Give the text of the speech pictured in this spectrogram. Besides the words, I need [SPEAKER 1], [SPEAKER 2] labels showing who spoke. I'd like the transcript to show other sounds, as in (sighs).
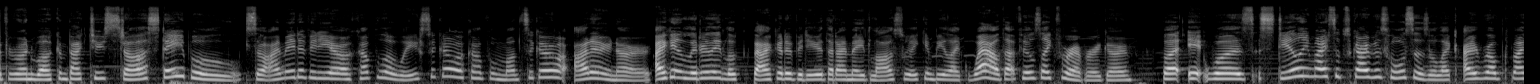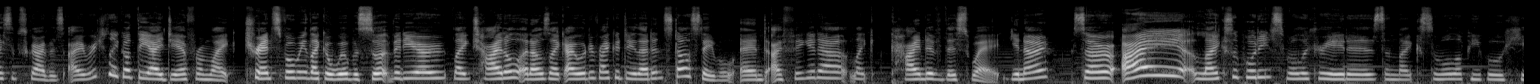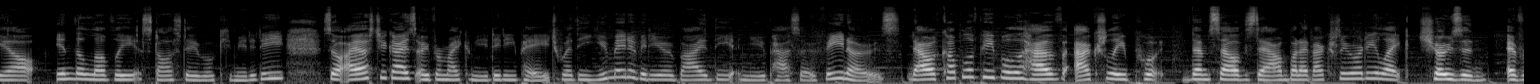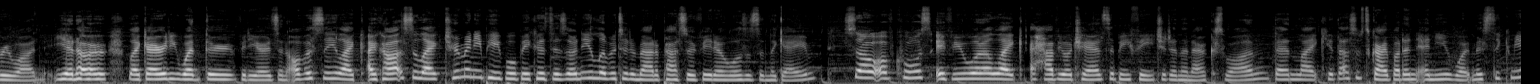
[SPEAKER 1] everyone, welcome back to Star Stable. So I made a video a couple of weeks ago, a couple months ago, I don't know. I can literally look back at a video that I made last week and be like, wow, that feels like forever ago. But it was stealing my subscribers' horses, or like I robbed my subscribers. I originally got the idea from like transforming like a Wilbur Soot video like title, and I was like, I wonder if I could do that in Star Stable, and I figured out like kind of this way, you know? So I like supporting smaller creators and like smaller people here in the lovely Star Stable community. So I asked you guys over my community page whether you made a video by the New Paso Finos. Now a couple of people have actually put themselves down, but I've actually already like chosen everyone, you know? Like I already went through videos and obviously like I can't select too many people because there's only a limited amount of Paso Fino horses in the game. So of course if you want to like have your chance to be featured in the next one, then like hit that subscribe button and you won't miss the community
